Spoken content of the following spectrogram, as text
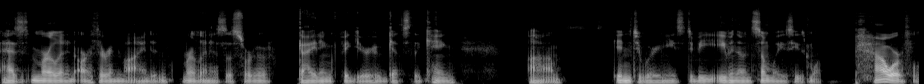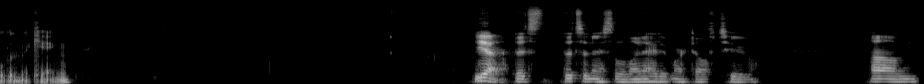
has Merlin and Arthur in mind, and Merlin as a sort of guiding figure who gets the king um, into where he needs to be, even though in some ways he's more powerful than the king. Yeah, that's that's a nice little line. I had it marked off too. Um,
